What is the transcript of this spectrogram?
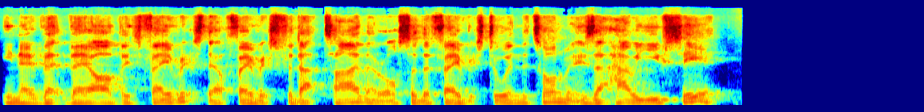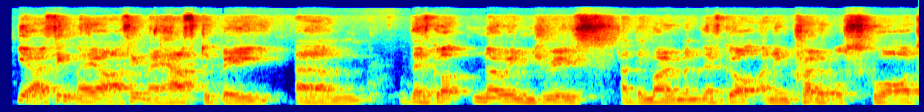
you know, they, they are the favourites. They are favourites for that tie. They're also the favourites to win the tournament. Is that how you see it? Yeah, I think they are. I think they have to be. Um, they've got no injuries at the moment. They've got an incredible squad.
